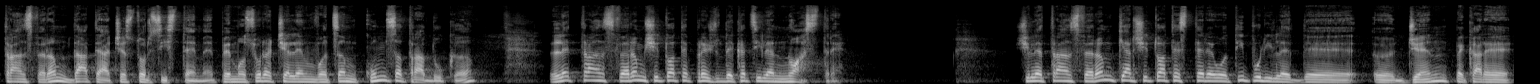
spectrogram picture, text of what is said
transferăm date acestor sisteme, pe măsură ce le învățăm cum să traducă, le transferăm și toate prejudecățile noastre. Și le transferăm chiar și toate stereotipurile de uh, gen pe care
